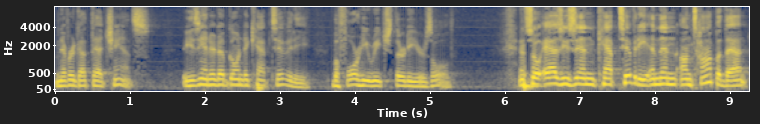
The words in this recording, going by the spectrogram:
never got that chance. because He ended up going to captivity before he reached 30 years old. And so, as he's in captivity, and then on top of that,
